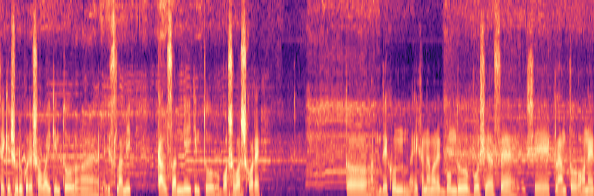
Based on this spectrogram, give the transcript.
থেকে শুরু করে সবাই কিন্তু ইসলামিক কালচার নিয়েই কিন্তু বসবাস করে। তো দেখুন, এখানে আমার এক বন্ধু বসে আছে, সে ক্লান্ত, অনেক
